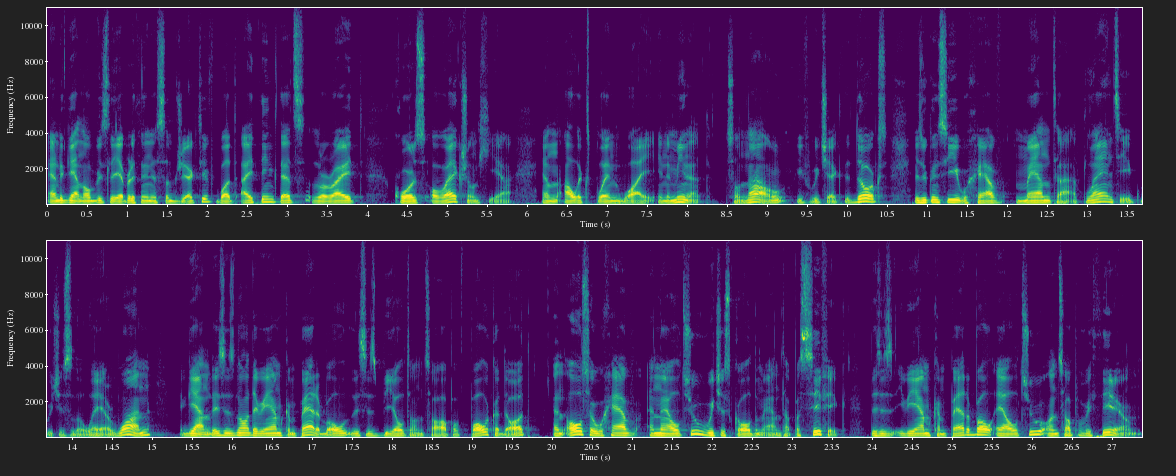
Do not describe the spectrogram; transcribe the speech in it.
And again, obviously everything is subjective, but I think that's the right course of action here. And I'll explain why in a minute. So now, if we check the docs, as you can see, we have Manta Atlantic, which is the layer 1. Again, this is not EVM compatible, this is built on top of Polkadot. And also we have an L2 which is called Manta Pacific. This is EVM compatible L2 on top of Ethereum.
